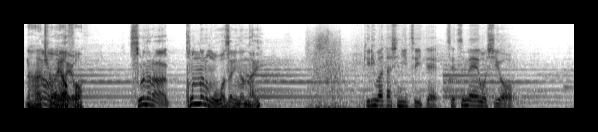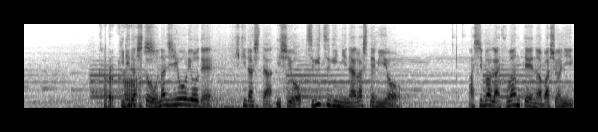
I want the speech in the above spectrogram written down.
No, that's Oh, really helpful. それならこんなのも技になんない？切り渡しについて説明をしよう切り出し.と同じ要領で引き出した石を次々に流してみよう足場が不安定な場所に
